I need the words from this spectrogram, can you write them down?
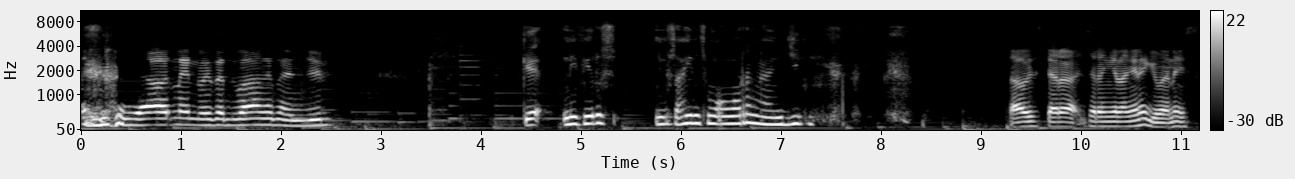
ya online bangsat banget anjir. Kayak nih virus nyusahin semua orang anjing. Tahu secara cara ngilanginnya gimana is?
